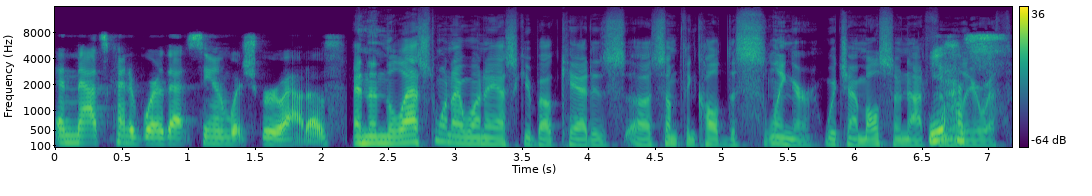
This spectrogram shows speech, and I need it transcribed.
and that's kind of where that sandwich grew out of. And then the last one i want to ask you about kat is uh, something called the slinger which i'm also not familiar yes. with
